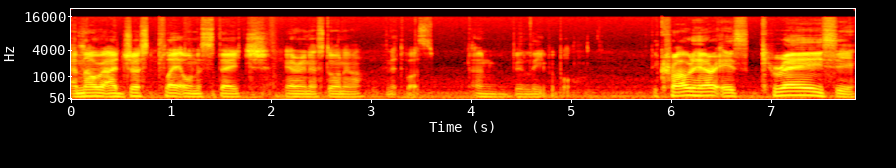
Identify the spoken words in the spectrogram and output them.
And now I just play on a stage here in Estonia and it was unbelievable. The crowd here is crazy.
